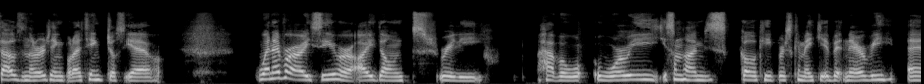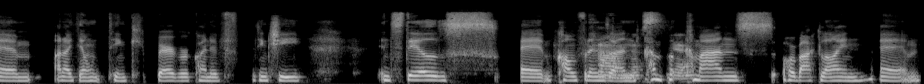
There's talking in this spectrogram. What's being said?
that was another thing. But I think just, yeah, whenever I see her, I don't really have a worry. Sometimes goalkeepers can make you a bit nervy. Um, and I don't think Berger kind of, I think she instills um, confidence and com- yeah. commands her back line. Um,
